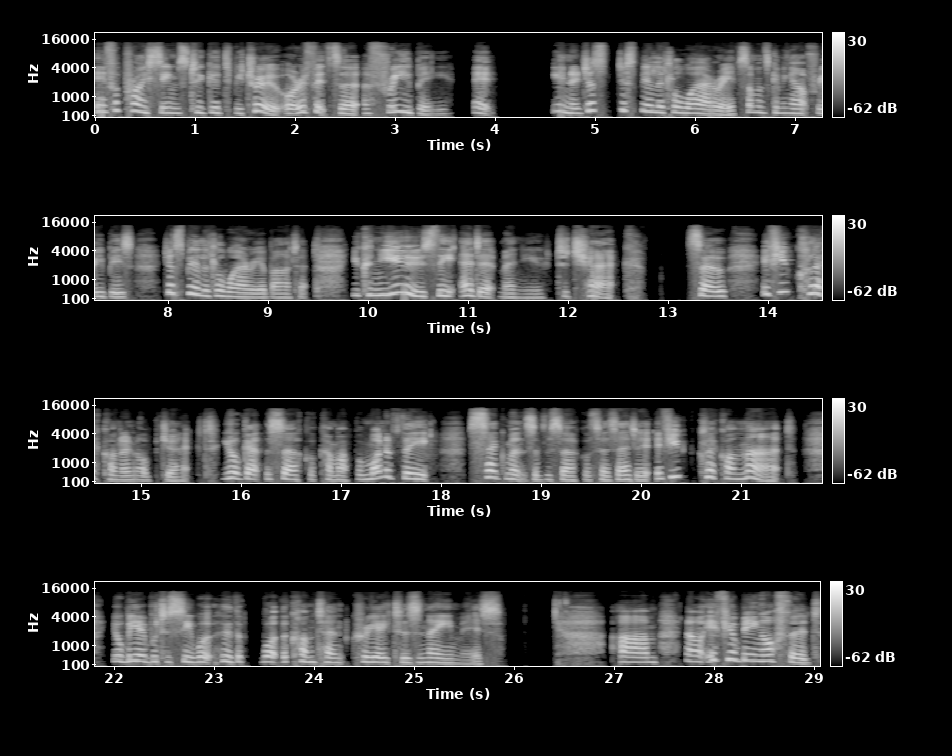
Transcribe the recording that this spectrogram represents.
if a price seems too good to be true, or if it's a, a freebie, it you know just just be a little wary. If someone's giving out freebies, just be a little wary about it. You can use the edit menu to check. So if you click on an object, you'll get the circle come up, and one of the segments of the circle says edit. If you click on that, you'll be able to see what who the what the content creator's name is. Um, now, if you're being offered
